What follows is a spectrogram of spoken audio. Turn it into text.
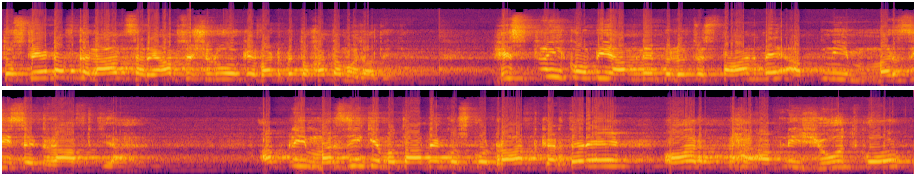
تو اسٹیٹ آف کلات سریاب سے شروع ہو کے وٹ پہ تو ختم ہو جاتی تھی۔ ہسٹری کو بھی ہم نے بلوچستان میں اپنی مرضی سے ڈرافٹ کیا ہے۔ اپنی مرضی کے مطابق اس کو ڈرافٹ کرتے رہے اور اپنی یوتھ کو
